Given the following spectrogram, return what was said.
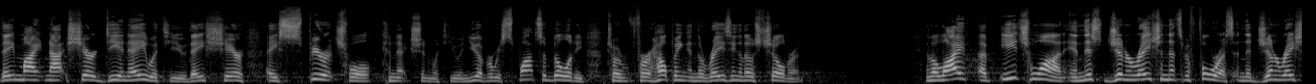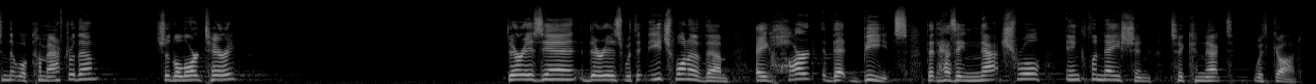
they might not share DNA with you, they share a spiritual connection with you, and you have a responsibility to, for helping in the raising of those children. In the life of each one in this generation that's before us and the generation that will come after them, should the Lord tarry, there is, in, there is within each one of them a heart that beats, that has a natural inclination to connect with God.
